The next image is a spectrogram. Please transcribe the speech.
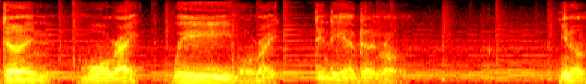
done more right, way more right, than they have done wrong. You know?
